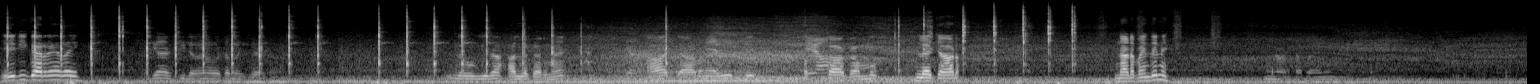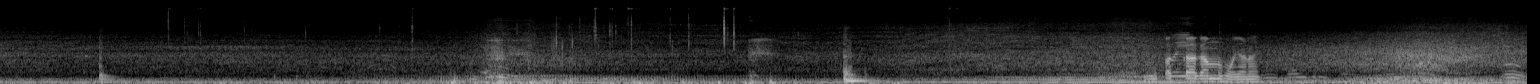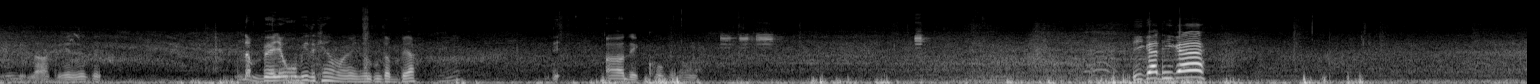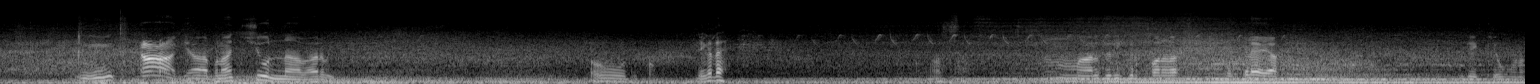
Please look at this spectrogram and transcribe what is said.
ਇਹ ਕੀ ਕਰ ਰਿਹਾ ਬਾਈ? ਯਾਰ ਕੀ ਲਾਉਣਾ ਉਹ ਤਾਂ ਮੈਂ ਕਰਦਾ ਲੋ ਵੀ ਇਹਦਾ ਹੱਲ ਕਰਨਾ ਹੈ। ਆਹ ਚਾੜਨਾ ਇਹਦੇ ਉੱਤੇ ਪੱਕਾ ਕੰਮ। ਲੈ ਚਾੜ। ਨੜ ਪੈਂਦੇ ਨੇ? ਪੈਣੀ ਪੱਕਾ ਕੰਮ ਹੋ ਜਾਣਾ ਹੈ। ਲਾ ਕੇ ਇਹਦੇ ਤੇ। ਦੱਬੇ ਜੋ ਉਹ ਵੀ ਦਿਖਾਵਾਂਗੇ ਤੁਹਾਨੂੰ ਦੱਬਿਆ ਤੇ ਆਹ ਦੇਖੋ ਫਿਰ ਹੁਣ। ਠੀਕ ਹੈ ਠੀਕ ਹੈ, ਆ ਗਿਆ ਆਪਣਾ ਝੋਨਾ ਬਾਹਰ ਬਈ ਉਹ ਦੇਖੋ, ਦਿਖਦਾ? ਮਾਲਕ ਦੀ ਕਿਰਪਾ ਨਾਲ ਨਿਕਲਿਆ ਆ। ਦੇਖਿਓ ਹੁਣ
